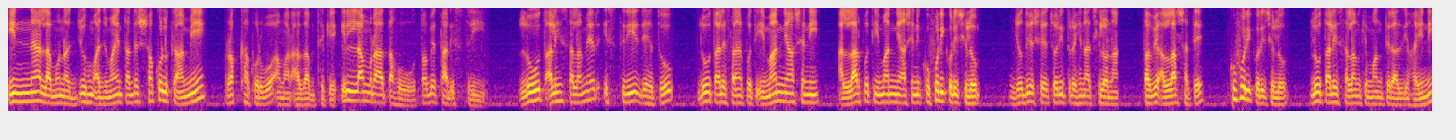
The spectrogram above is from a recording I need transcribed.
ইন্না লামুনাজুহম আজমাইন, তাদের সকলকে আমি রক্ষা করব আমার আজাব থেকে। ইল্লাম রাতাহু তবে তার স্ত্রী। লুত আলি সালামের স্ত্রী যেহেতু, লুত আলি সালামের প্রতি ইমান নিয়ে আসেনি, আল্লাহর প্রতি ইমান নিয়ে আসেনি, কুফরি করেছিল। যদিও সে চরিত্রহীনা ছিল না, তবে আল্লাহর সাথে কুফরি করেছিল। লুত আলি সাল্লামকে মানতে রাজি হয়নি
